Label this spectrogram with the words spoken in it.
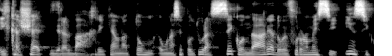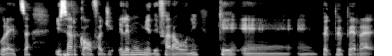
il cachet di Deir al-Bahri, che è una, una, sepoltura secondaria dove furono messi in sicurezza i sarcofagi e le mummie dei faraoni che, eh, eh, per, per, per,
